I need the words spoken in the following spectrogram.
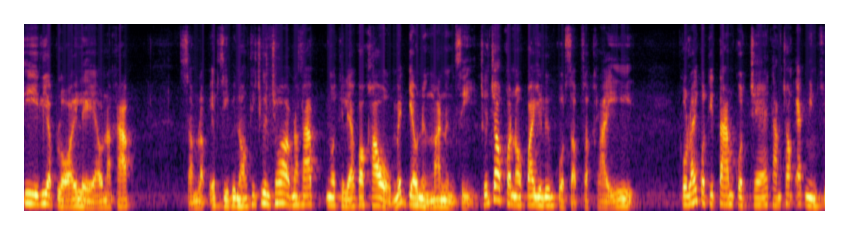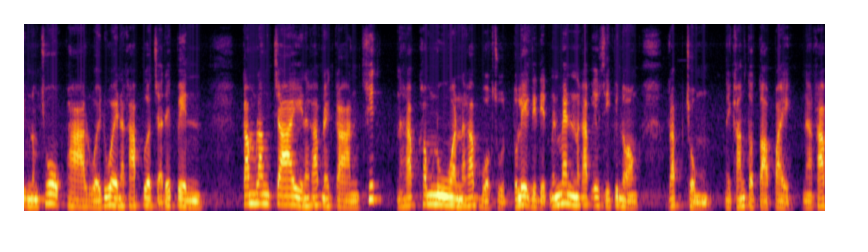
ที่เรียบร้อยแล้วนะครับ สำหรับ FC พี่น้องที่ชื่นชอบนะครับงวดที่แล้วก็เข้าเม็ดเดียว 1 มา 1 4 ชื่นชอบก่อนออกไปอย่าลืมกด Subscribe กดไลค์กดติดตามกดแชร์ทางช่องแอดมินคิมนำโชคพารวยด้วยนะครับ เพื่อจะได้เป็นกำลังใจนะครับในการคิดนะครับคำนวณนะครับบวกสูตรตัวเลขเด็ดๆแม่นๆนะครับ FC พี่น้องรับชมในครั้งต่อๆไปนะครับ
